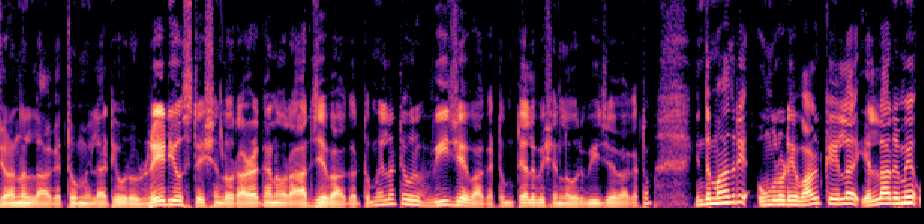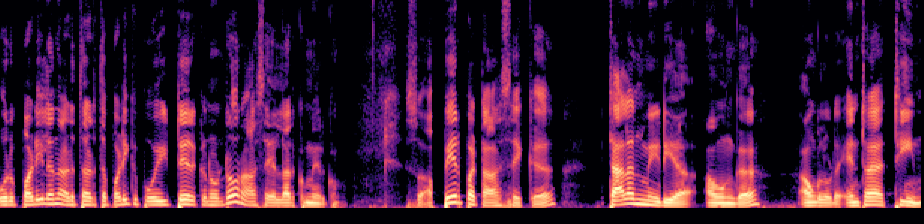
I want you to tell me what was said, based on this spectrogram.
ஜேர்னல் ஆகட்டும் இல்லாட்டி ஒரு ரேடியோ ஸ்டேஷனில் ஒரு அழகான ஒரு ஆர்ஜேவ் ஆகட்டும் இல்லாட்டி ஒரு விஜேவ் ஆகட்டும் டெலிவிஷனில் ஒரு விஜேவ் ஆகட்டும். இந்த மாதிரி உங்களுடைய வாழ்க்கையில் எல்லாருமே ஒரு படியிலேருந்து அடுத்த அடுத்த படிக்கு போயிட்டே இருக்கணுன்ற ஒரு ஆசை எல்லாருக்குமே இருக்கும். ஸோ அப்பேற்பட்ட ஆசைக்கு டேலண்ட் மீடியா அவங்க அவங்களோட என்டையர் டீம்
